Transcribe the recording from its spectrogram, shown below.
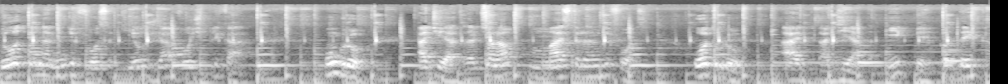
do treinamento de força que eu já vou explicar. Um grupo, a dieta tradicional mais o treinamento de força. Outro grupo, a, a dieta hiperproteica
